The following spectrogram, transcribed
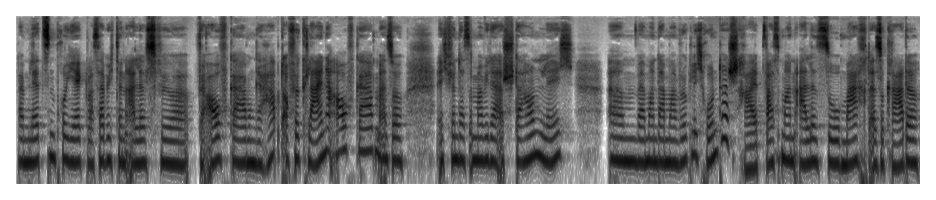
beim letzten Projekt, was habe ich denn alles für, für Aufgaben gehabt, auch für kleine Aufgaben. Also ich finde das immer wieder erstaunlich, ähm, wenn man da mal wirklich runterschreibt, was man alles so macht. Also gerade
